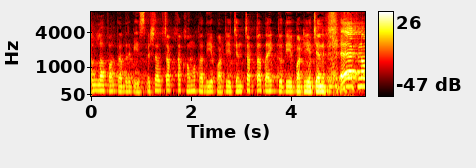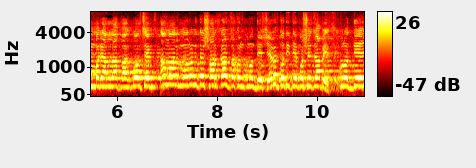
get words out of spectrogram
আল্লাহ পাক তাদেরকে স্পেশাল চারটা ক্ষমতা দিয়ে পাঠিয়েছেন, চারটা দায়িত্ব দিয়ে পাঠিয়েছেন। এক নম্বরে আল্লাহ পাক বলছে আমার মনোনীত সরকার যখন কোনো দেশের গদিতে বসে যাবে, কোনো দেশ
